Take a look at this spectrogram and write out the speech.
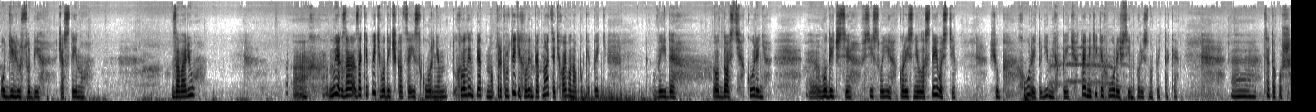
одділю собі частину. Заварю. Ну, як закипить водичка це із корнем, хвилин 15, прикрутить і хвилин 15, хай вона покипить, вийде, отдасть корінь е, водичці всі свої корисні властивості, щоб хворий тоді міг пити. Та й не тільки хворий, всім корисно пити таке. Е, Це також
